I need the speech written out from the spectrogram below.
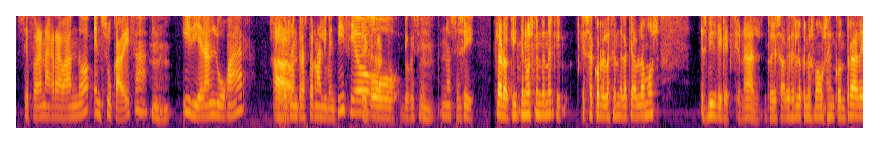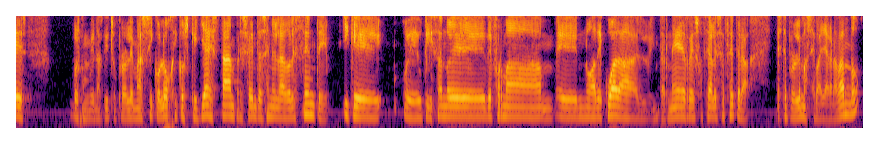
se fueran agravando en su cabeza y dieran lugar Ah. pues, a un trastorno alimenticio Exacto. o yo qué sé, Mm. no sé. Sí, claro, aquí tenemos que entender que esa correlación de la que hablamos es bidireccional. Entonces, a veces lo que nos vamos a encontrar es, pues como bien has dicho, problemas psicológicos que ya están presentes en el adolescente y que eh, utilizando eh, de forma eh, no adecuada el internet, redes sociales, etcétera, este problema se vaya agravando.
